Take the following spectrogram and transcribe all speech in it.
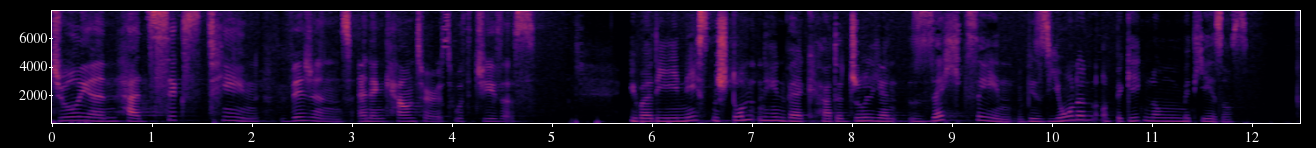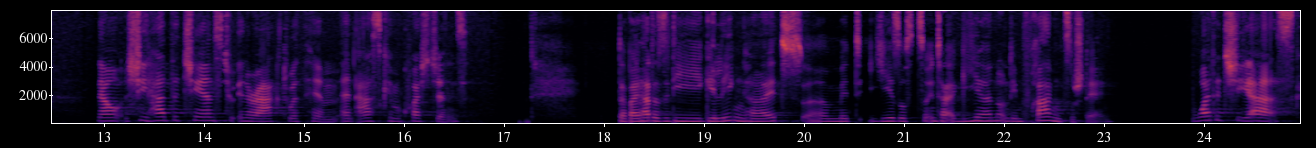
Julian had 16 visions and encounters with Jesus. Über die nächsten Stunden hinweg hatte Julian 16 Visionen und Begegnungen mit Jesus. Now, she had the chance to interact with him and ask him questions. Dabei hatte sie die Gelegenheit, äh, mit Jesus zu interagieren und ihm Fragen zu stellen. What did she ask?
